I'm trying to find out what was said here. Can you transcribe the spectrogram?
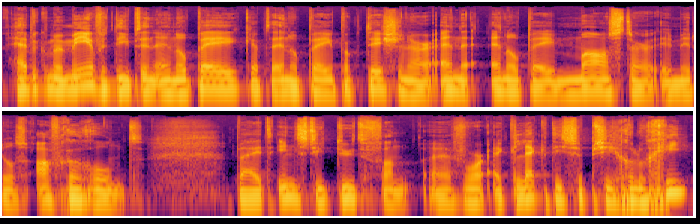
Heb ik me meer verdiept in NLP. Ik heb de NLP Practitioner en de NLP Master inmiddels afgerond bij het Instituut van, voor Eclectische Psychologie.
